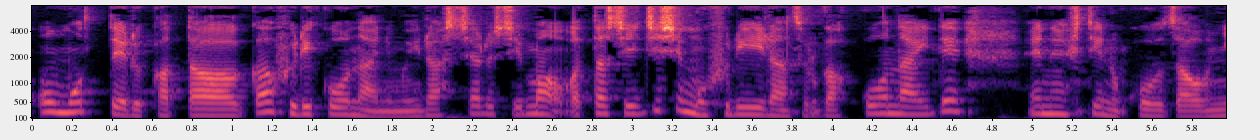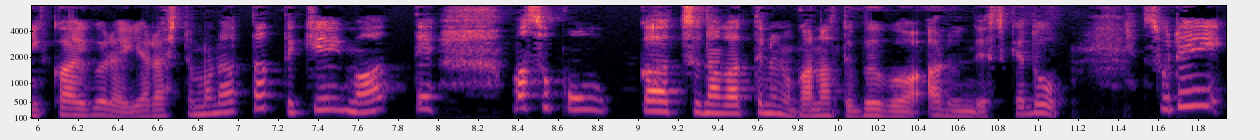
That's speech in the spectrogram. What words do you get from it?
を持っている方がフリーコーナーにもいらっしゃるし、まあ私自身もフリーランスの学校内で NFT の講座を2回ぐらいやらせてもらったって経緯もあって、まあそこが繋がってるのかなって部分はあるんですけど、それ以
